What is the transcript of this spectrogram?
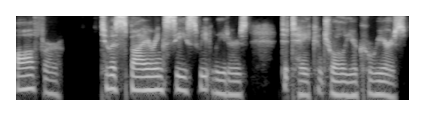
offer to aspiring C suite leaders to take control of your careers.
